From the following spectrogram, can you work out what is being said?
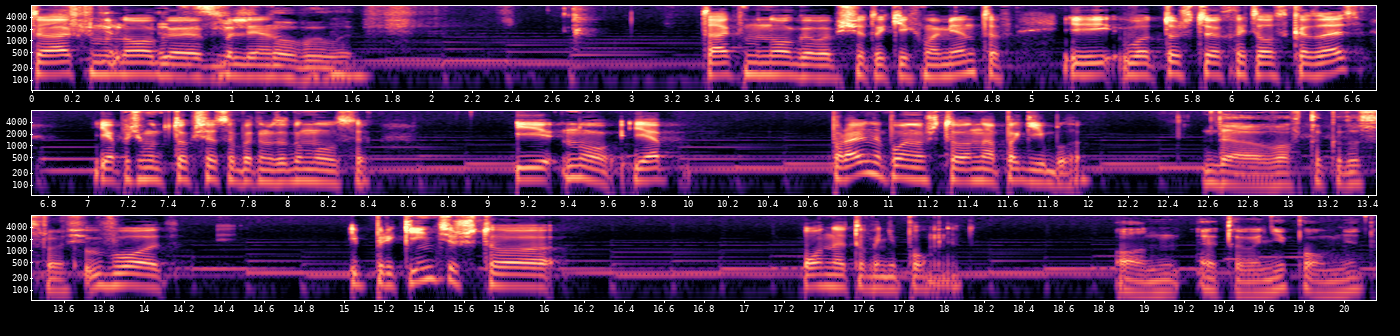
так много, блин. было. Так много вообще таких моментов. И вот то, что я хотел сказать, я почему-то только сейчас об этом задумался. И, ну, я правильно понял, что она погибла. Да, в автокатастрофе. Вот. И прикиньте, что он этого не помнит. Он этого не помнит.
